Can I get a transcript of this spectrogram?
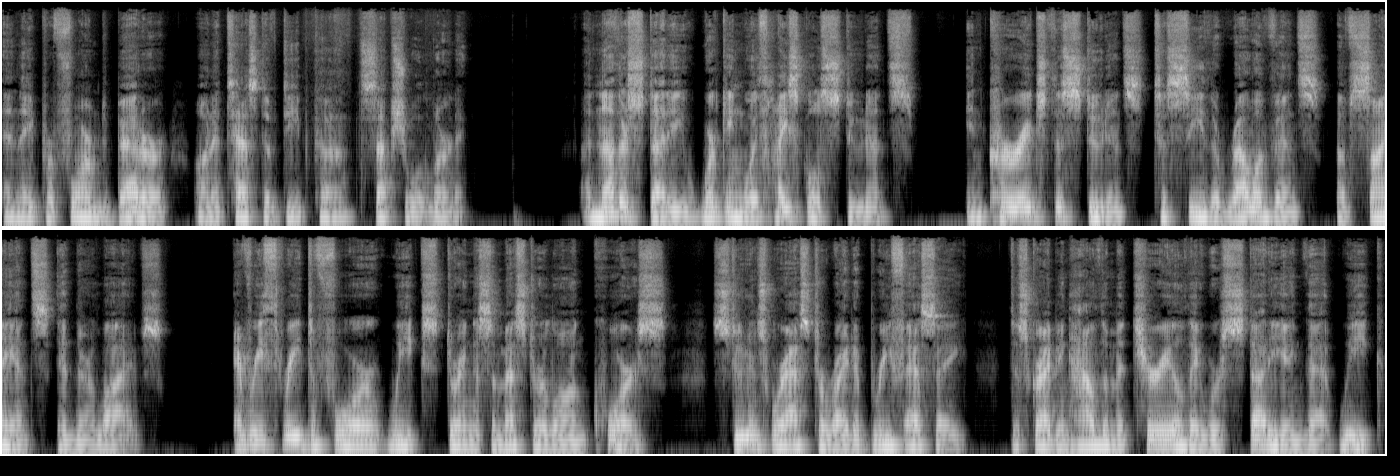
and they performed better on a test of deep conceptual learning. Another study working with high school students encouraged the students to see the relevance of science in their lives. Every three to four weeks during a semester long course, students were asked to write a brief essay describing how the material they were studying that week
